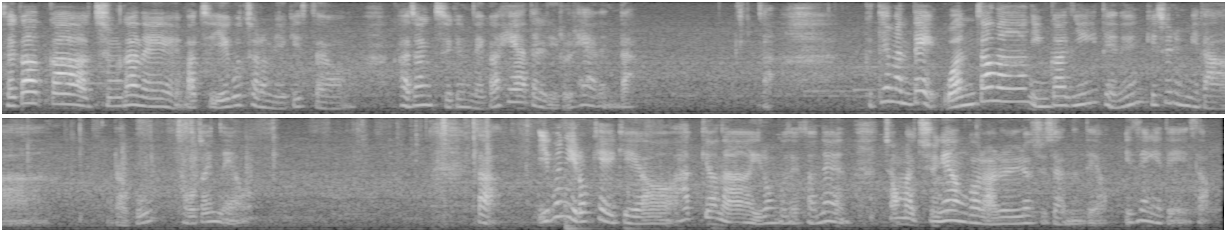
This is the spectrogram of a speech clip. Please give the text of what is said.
제가 아까 중간에 마치 예고처럼 얘기했어요. 가장 지금 내가 해야 될 일을 해야 된다. 자, 그 테마인데 완전한 인간이 되는 기술입니다. 라고 적어져 있네요. 자, 이분이 이렇게 얘기해요. 학교나 이런 곳에서는 정말 중요한 걸 알려주지 않는데요. 인생에 대해서.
